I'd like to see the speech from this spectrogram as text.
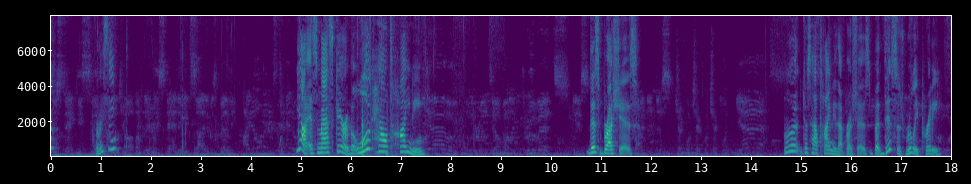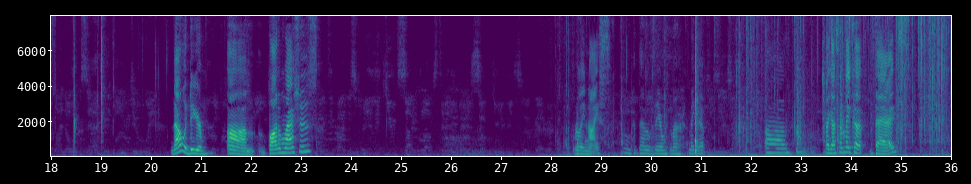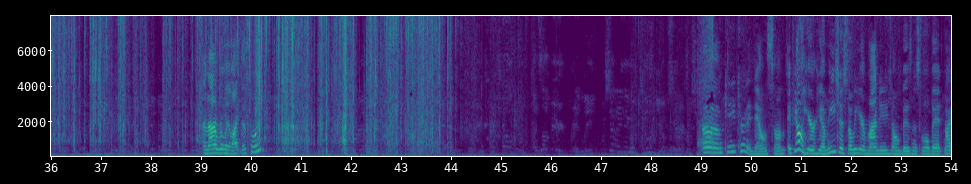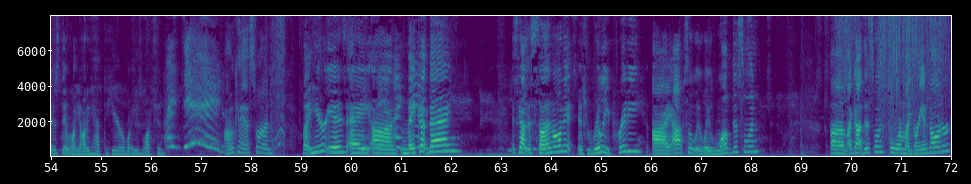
Let me see. Yeah, it's mascara, but look how tiny this brush is. Look just how tiny that brush is. But this is really pretty. That would do your um, bottom lashes. Really nice. I'm put that over there with my makeup. Um, I got some makeup bags. And I really like this one. Um, can you turn it down some? If y'all hear him, he's just over here minding his own business a little bit. And I just didn't want y'all to have to hear what he's watching. I did! Okay, that's fine. But here is a um, makeup bag. It's got the sun on it. It's really pretty. I absolutely love this one. Um, I got this one for my granddaughter.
